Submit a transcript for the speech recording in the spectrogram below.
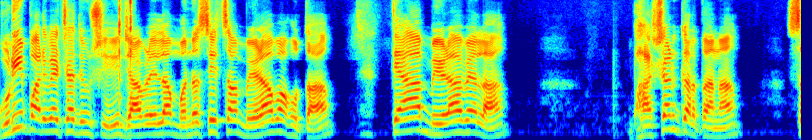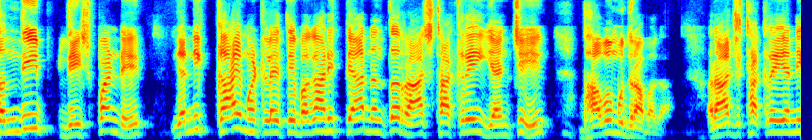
गुढीपाडव्याच्या दिवशी ज्या वेळेला मनसेचा मेळावा होता त्या मेळाव्याला भाषण करताना संदीप देशपांडे यांनी काय म्हटलंय ते बघा आणि त्यानंतर राज ठाकरे यांची भावमुद्रा बघा. राज ठाकरे यांनी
